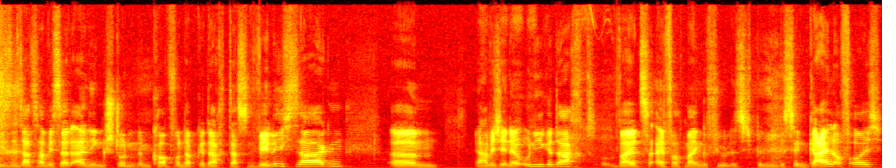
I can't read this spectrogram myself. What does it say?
diesen Satz habe ich seit einigen Stunden im Kopf und habe gedacht, das will ich sagen. Ähm, habe ich in der Uni gedacht, weil es einfach mein Gefühl ist. Ich bin ein bisschen geil auf euch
